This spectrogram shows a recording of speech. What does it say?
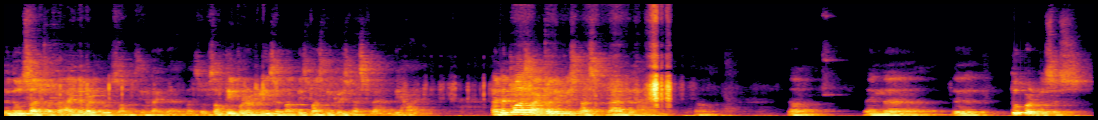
to do such, but I never do something like that. But so something for a reason, not this must be Krishna's plan behind. And it was actually Krishna's plan behind. Uh, uh, and uh, the two purposes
